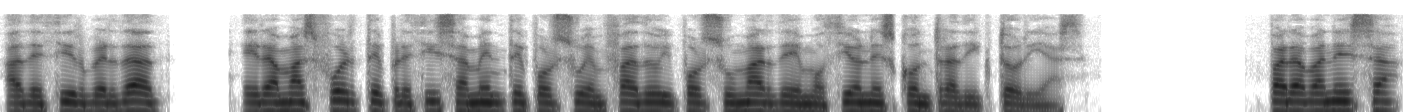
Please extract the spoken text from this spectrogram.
a decir verdad, era más fuerte precisamente por su enfado y por su mar de emociones contradictorias. Para Vanessa,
